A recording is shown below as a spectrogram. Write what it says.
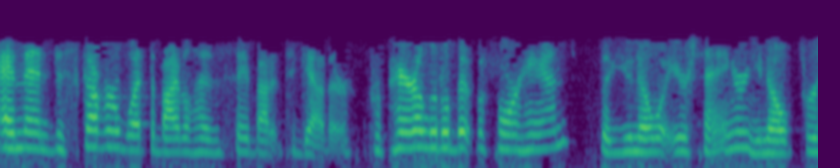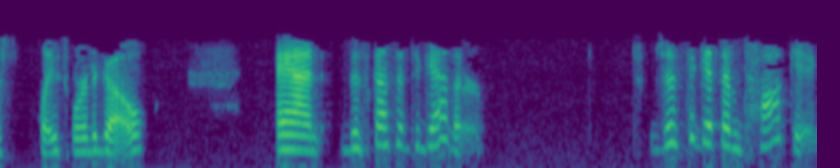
And then discover what the Bible has to say about it together. Prepare a little bit beforehand so you know what you're saying or you know first place where to go. And discuss it together. Just to get them talking.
